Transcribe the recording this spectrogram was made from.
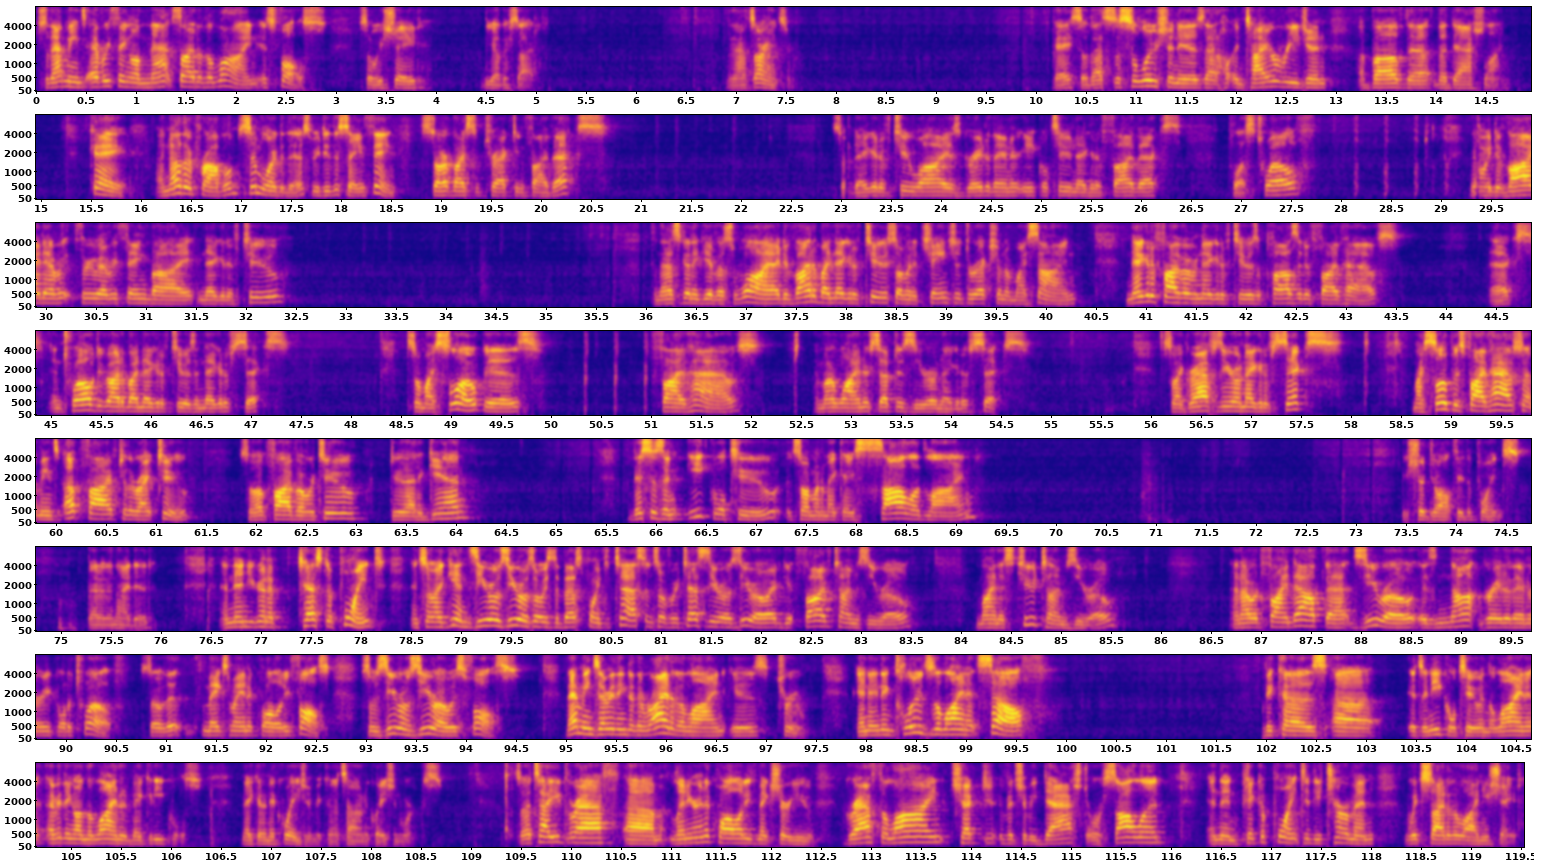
So that means everything on that side of the line is false. So we shade the other side. And that's our answer. Okay, so that's the solution is that entire region above the, the dash line. Okay, another problem similar to this, we do the same thing. Start by subtracting 5x. So negative 2y is greater than or equal to negative 5x plus 12. Then we divide every, through everything by negative 2. And that's going to give us y. I divided by negative 2, so I'm going to change the direction of my sign. Negative 5 over negative 2 is a positive 5 halves, x. And 12 divided by negative 2 is a negative 6. So my slope is 5 halves and my y-intercept is 0, negative 6. So I graph 0, negative 6. My slope is 5 halves, so that means up 5 to the right 2. So up 5 over 2, do that again. This is an equal to, so I'm going to make a solid line. You should draw it through the points better than I did. And then you're going to test a point. And so again, 0, 0 is always the best point to test. And so if we test 0, 0, I'd get 5 times 0 minus 2 times 0. And I would find out that 0 is not greater than or equal to 12. So that makes my inequality false. So 0, 0 is false. That means everything to the right of the line is true. And it includes the line itself because uh, it's an equal to, and the line, everything on the line would make it equals, make it an equation, because that's how an equation works. So that's how you graph um, linear inequalities. Make sure you graph the line, check if it should be dashed or solid, and then pick a point to determine which side of the line you shade.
